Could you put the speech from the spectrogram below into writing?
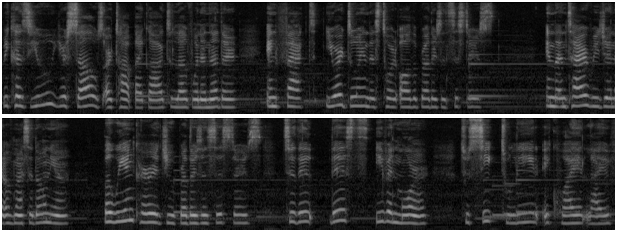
because you yourselves are taught by God to love one another. In fact, you are doing this toward all the brothers and sisters in the entire region of Macedonia. But we encourage you, brothers and sisters, to th- this even more to seek to lead a quiet life,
